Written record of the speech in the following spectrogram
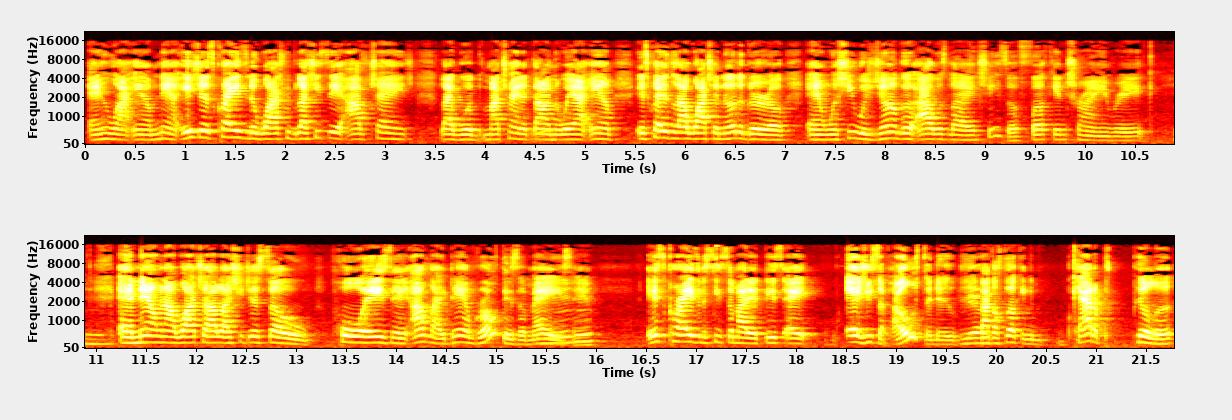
And who I am now. It's just crazy to watch people. Like she said, I've changed. Like with my train of thought and the way I am. It's crazy because I watch another girl, and when she was younger, I was like, she's a fucking train wreck. Mm-hmm. And now when I watch her, I'm like, she's just so poised, and I'm like, damn, growth is amazing. Mm-hmm. It's crazy to see somebody at this age, as you supposed to do, Yeah. like a fucking caterpillar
